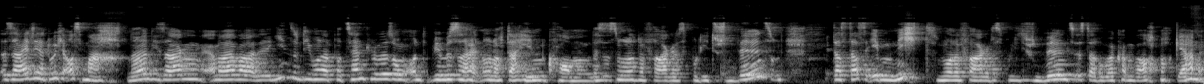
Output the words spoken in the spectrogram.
Seite ja durchaus macht. Ne? Die sagen, erneuerbare Energien sind die 100%-Lösung und wir müssen halt nur noch dahin kommen. Das ist nur noch eine Frage des politischen Willens. Und dass das eben nicht nur eine Frage des politischen Willens ist, darüber können wir auch noch gerne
